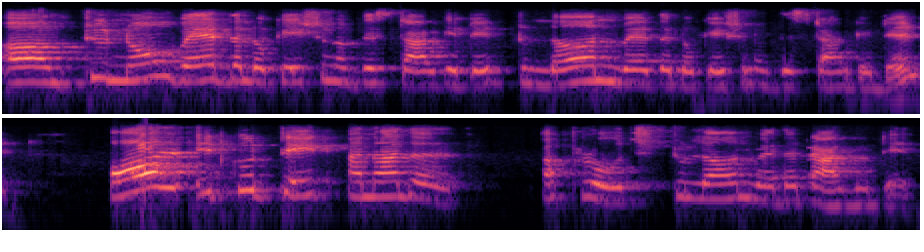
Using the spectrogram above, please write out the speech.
um, to know where the location of this target is, to learn where the location of this target is, or it could take another approach to learn where the target is.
